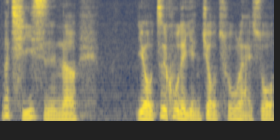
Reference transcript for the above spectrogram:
那其实呢，有智库的研究出来说。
